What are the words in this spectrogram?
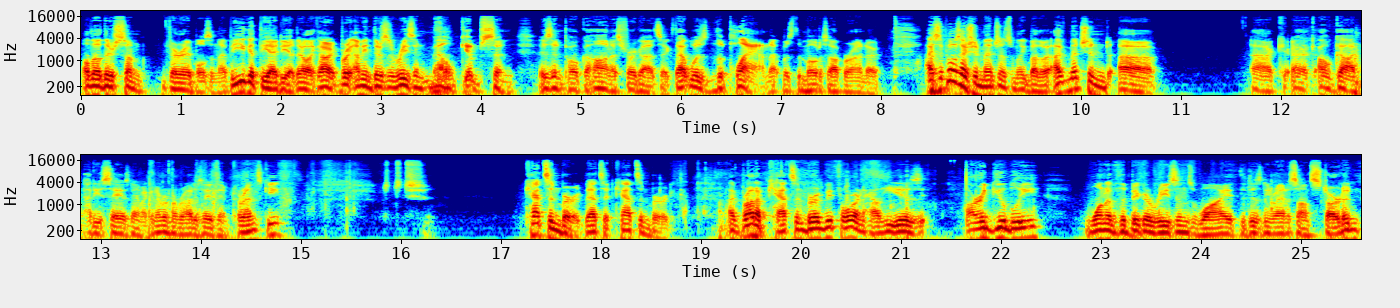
Although there's some variables in that, but you get the idea. They're like, all right, bring, I mean, there's a reason Mel Gibson is in Pocahontas, for God's sake. That was the plan. That was the modus operandi. I suppose I should mention something, by the way. I've mentioned, uh, uh, uh, oh God, how do you say his name? I can never remember how to say his name. Kerensky? Katzenberg. That's it, Katzenberg. I've brought up Katzenberg before and how he is arguably one of the bigger reasons why the Disney Renaissance started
